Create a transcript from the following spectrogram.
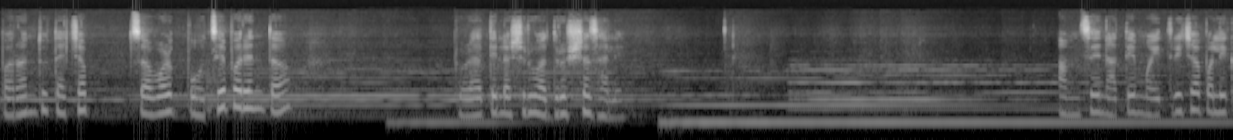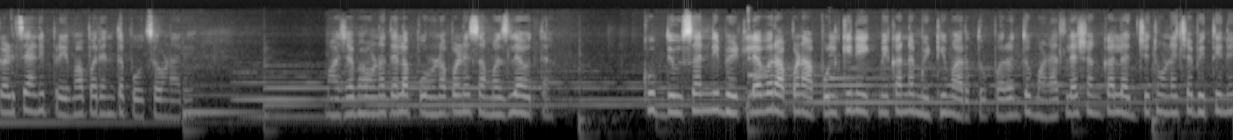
परंतु त्याच्याजवळ पोहोचेपर्यंत डोळ्यातील अश्रू अदृश्य झाले. आमचे नाते मैत्रीच्या पलीकडचे आणि प्रेमापर्यंत पोहोचवणारे माझ्या भावना त्याला पूर्णपणे समजल्या होत्या. खूप दिवसांनी भेटल्यावर आपण आपुलकीने एकमेकांना मिठी मारतो. परंतु मनातल्या शंका लज्जित होण्याच्या भीतीने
